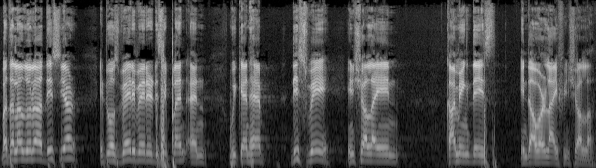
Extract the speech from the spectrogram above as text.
But Alhamdulillah, this year it was very, very disciplined, and we can have this way, inshallah, in coming days in our life, inshallah.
